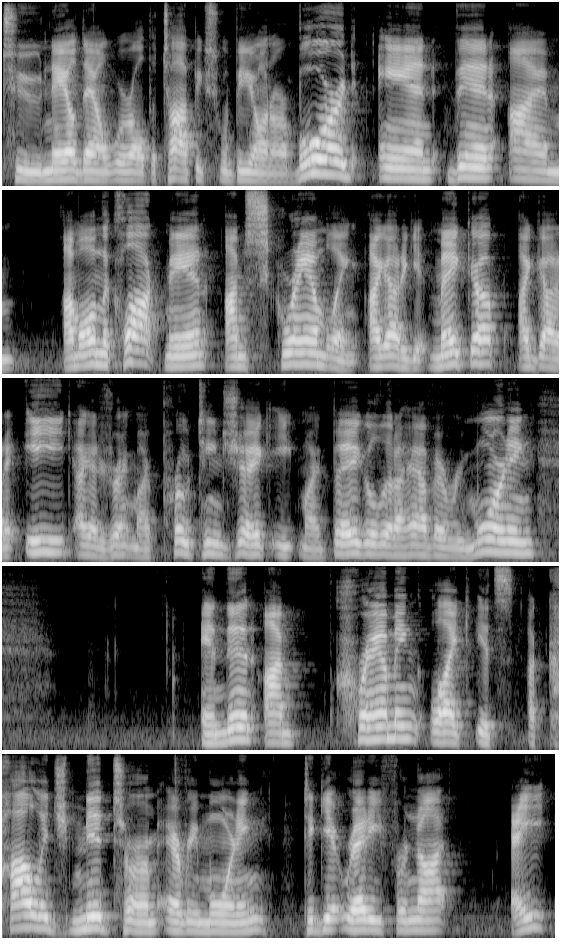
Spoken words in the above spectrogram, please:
to nail down where all the topics will be on our board. And then I'm I'm on the clock, man. I'm scrambling. I got to get makeup. I got to eat. I got to drink my protein shake, eat my bagel that I have every morning. And then I'm cramming like it's a college midterm every morning to get ready for not eight,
